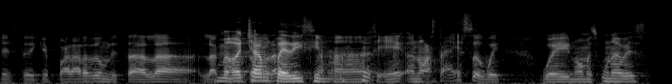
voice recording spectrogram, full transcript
este, de que parar de donde está la. la Me voy a echar un pedísimo. Ajá, sí, no, hasta eso, güey. Güey, no mames, una vez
